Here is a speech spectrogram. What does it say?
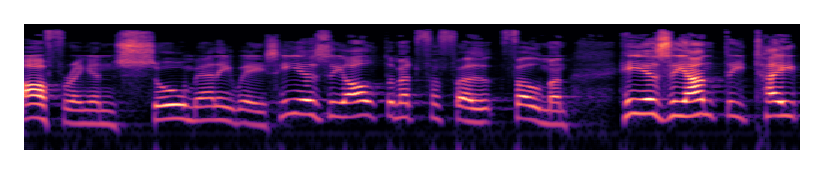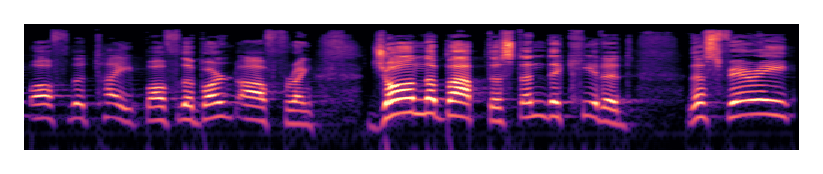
offering in so many ways. He is the ultimate fulfillment. He is the antitype of the type of the burnt offering. John the Baptist indicated this very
